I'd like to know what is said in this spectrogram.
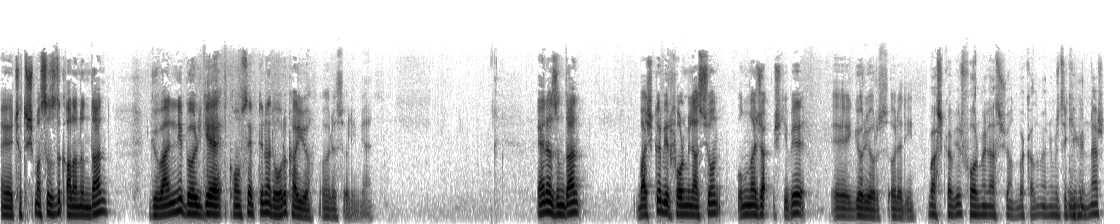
e, çatışmasızlık alanından güvenli bölge konseptine doğru kayıyor. Öyle söyleyeyim yani. En azından başka bir formülasyon bulunacakmış gibi e, görüyoruz. Öyle diyeyim. başka bir formülasyon. Bakalım önümüzdeki günler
